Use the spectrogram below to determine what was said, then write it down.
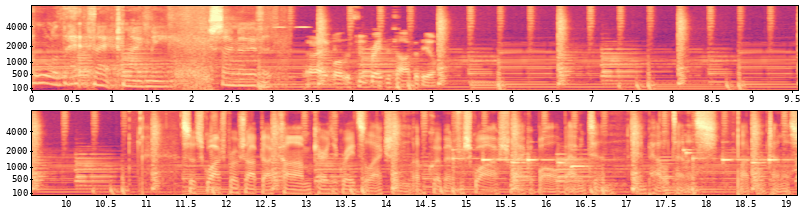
all of that. That made me so nervous. All right. Well, it's been great to talk with you. So squashproshop.com carries a great selection of equipment for squash, racquetball, badminton, and paddle tennis, platform tennis.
